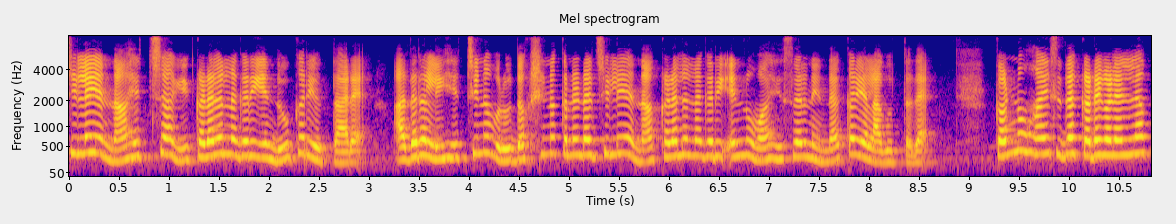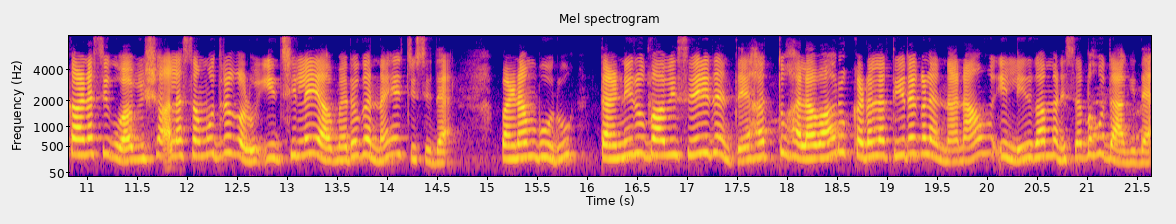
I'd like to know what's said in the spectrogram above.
ಜಿಲ್ಲೆಯನ್ನು ಹೆಚ್ಚಾಗಿ ಕಡಲನಗರಿ ಎಂದು ಕರೆಯುತ್ತಾರೆ. ಅದರಲ್ಲಿ ಹೆಚ್ಚಿನವರು ದಕ್ಷಿಣ ಕನ್ನಡ ಜಿಲ್ಲೆಯನ್ನು ಕಡಲನಗರಿ ಎನ್ನುವ ಹೆಸರಿನಿಂದ ಕರೆಯಲಾಗುತ್ತದೆ. ಕಣ್ಣು ಹಾಯಿಸಿದ ಕಡೆಗಳೆಲ್ಲ ಕಾಣಸಿಗುವ ವಿಶಾಲ ಸಮುದ್ರಗಳು ಈ ಜಿಲ್ಲೆಯ ಮೆರುಗನ್ನು ಹೆಚ್ಚಿಸಿದೆ. ಪಣಂಬೂರು, ತಣ್ಣೀರುಬಾವಿ ಸೇರಿದಂತೆ ಹತ್ತು ಹಲವಾರು ಕಡಲ ತೀರಗಳನ್ನು ನಾವು ಇಲ್ಲಿ ಗಮನಿಸಬಹುದಾಗಿದೆ.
